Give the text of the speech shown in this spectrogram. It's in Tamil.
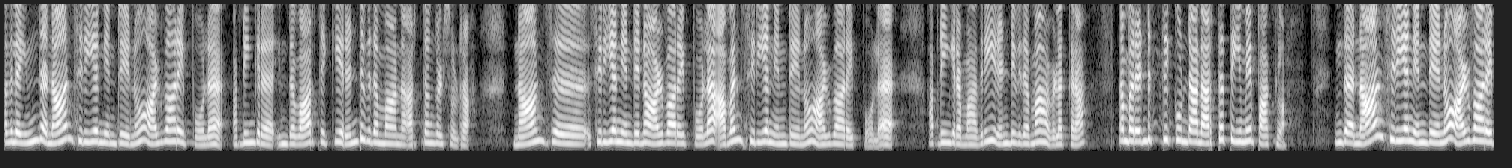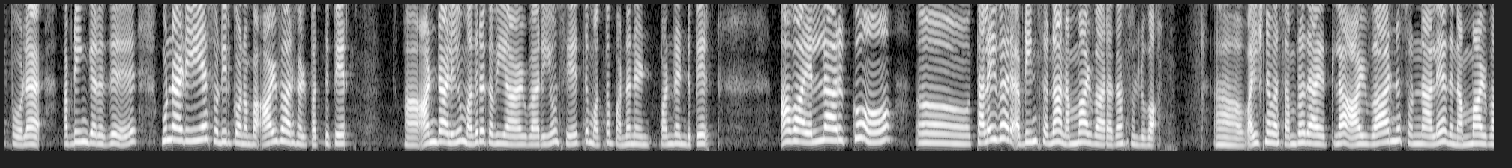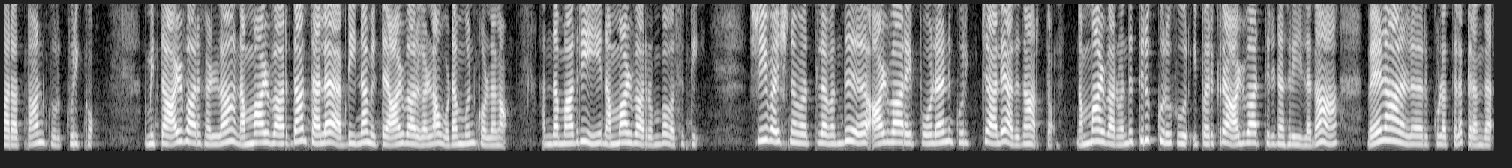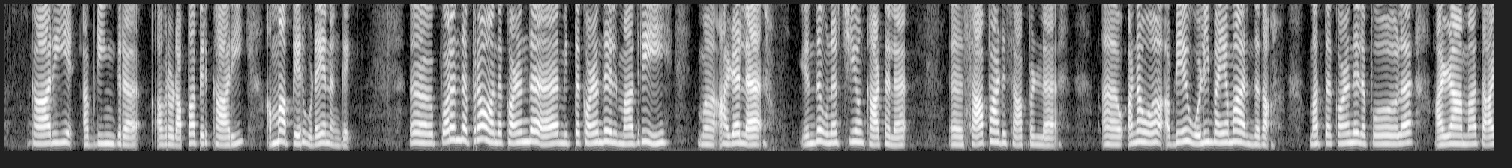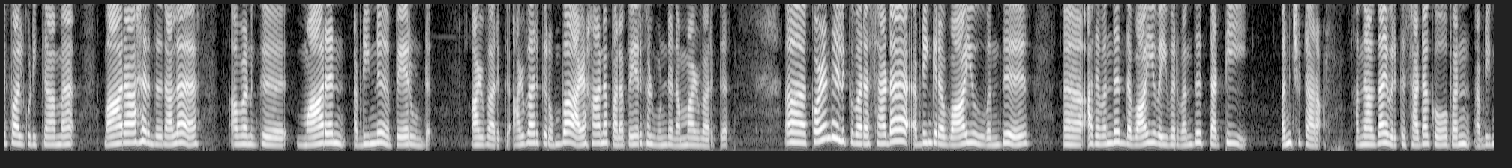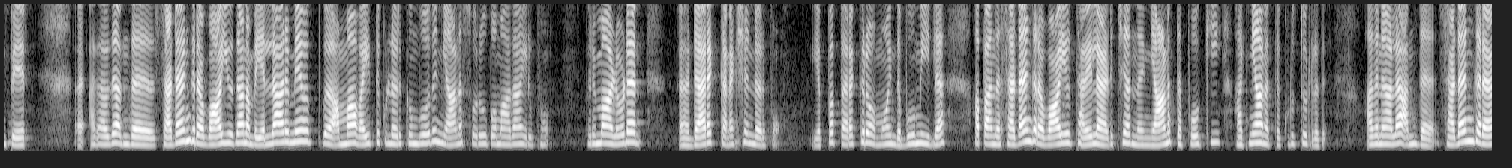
அதில் இந்த நான் சிறியன் என்றேனோ அழ்வாரைப் போல அப்படிங்கிற இந்த வார்த்தைக்கு ரெண்டு விதமான அர்த்தங்கள் சொல்கிறா நான் சிறியன் என்றேனோ ஆழ்வாரைப் போல அவன் சிறியன் என்றேனோ ஆழ்வாரைப் போல அப்படிங்கிற மாதிரி ரெண்டு விதமாக விளக்குறா. நம்ம ரெண்டுத்துக்கு உண்டான அர்த்தத்தையுமே பார்க்கலாம். இந்த நான் சிறியன் என்றேனோ ஆழ்வாரைப் போல அப்படிங்கிறது முன்னாடியே சொல்லியிருக்கோம் நம்ம ஆழ்வார்கள் பத்து பேர். ஆண்டாளியும் மதுரகவி ஆழ்வாரையும் சேர்த்து மொத்தம் பன்னெண்டு பன்னெண்டு பேர். அவள் எல்லாருக்கும் தலைவர் அப்படின்னு சொன்னால் நம்மாழ்வாரை தான் சொல்லுவாள் வைஷ்ணவ சம்பிரதாயத்தில் ஆழ்வார்னு சொன்னாலே அது நம்மாழ்வாரைத்தான் குறி குறிக்கும். மித்த ஆழ்வார்கள்லாம் நம்மாழ்வார் தான் தலை அப்படின்னா மித்த ஆழ்வார்கள்லாம் உடம்புன்னு கொள்ளலாம். அந்த மாதிரி நம்மாழ்வார் ரொம்ப வசதி. ஸ்ரீ வைஷ்ணவத்தில் வந்து ஆழ்வாரை போலன்னு குறிச்சாலே அதுதான் அர்த்தம். நம்மாழ்வார் வந்து திருக்குறுகூர் இப்போ இருக்கிற ஆழ்வார் திருநகரியில் தான் வேளாளர் குலத்தில் பிறந்தார். காரி அப்படிங்கிற அவரோட அப்பா பேர் காரி அம்மா பேர் உடையநங்கை. பிறந்தப்புறம் அந்த குழந்த மித்த குழந்தைகள் மாதிரி அழலை எந்த உணர்ச்சியும் காட்டலை சாப்பாடு சாப்பிடல. ஆனால் அப்படியே ஒளிமயமாக இருந்ததான். மற்ற குழந்தையில போல் அழாமல் தாய்ப்பால் குடிக்காமல் மாறாக இருந்ததுனால அவனுக்கு மாறன் அப்படின்னு பேர் உண்டு. ஆழ்வாருக்கு. ஆழ்வாருக்கு ரொம்ப அழகான பல பெயர்கள் உண்டு நம்ம ஆழ்வாருக்கு. குழந்தைகளுக்கு வர சடை அப்படிங்கிற வாயு வந்து அதை வந்து அந்த வாயுவை இவர் வந்து தட்டி அனுப்பிச்சுட்டாராம். அதனால தான் இவருக்கு சட கோபன் அப்படின்னு பேர். அதாவது அந்த சடங்கிற வாயு தான் நம்ம எல்லாருமே அம்மா வயிற்றுக்குள்ளே இருக்கும்போது ஞானஸ்வரூபமாக தான் இருப்போம். பெருமாளோட டைரக்ட் கனெக்ஷனில் இருப்போம். எப்போ பிறக்கிறோமோ இந்த பூமியில் அப்போ அந்த சடங்கிற வாயு தலையில் அடித்து அந்த ஞானத்தை போக்கி அஜானத்தை கொடுத்துட்றது. அதனால் அந்த சடங்கிற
